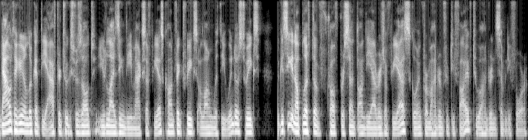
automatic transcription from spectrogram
Now taking a look at the after tweaks result, utilizing the max FPS config tweaks along with the Windows tweaks, we can see an uplift of 12% on the average FPS going from 155 to 174.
